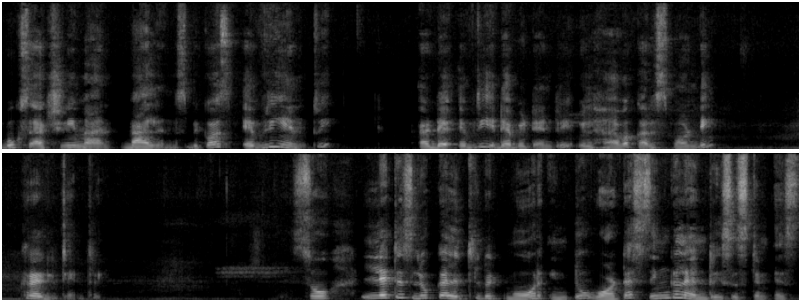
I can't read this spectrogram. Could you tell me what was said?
books actually man- balance because every entry de- every debit entry will have a corresponding credit entry. So let us look a little bit more into what a single entry system is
